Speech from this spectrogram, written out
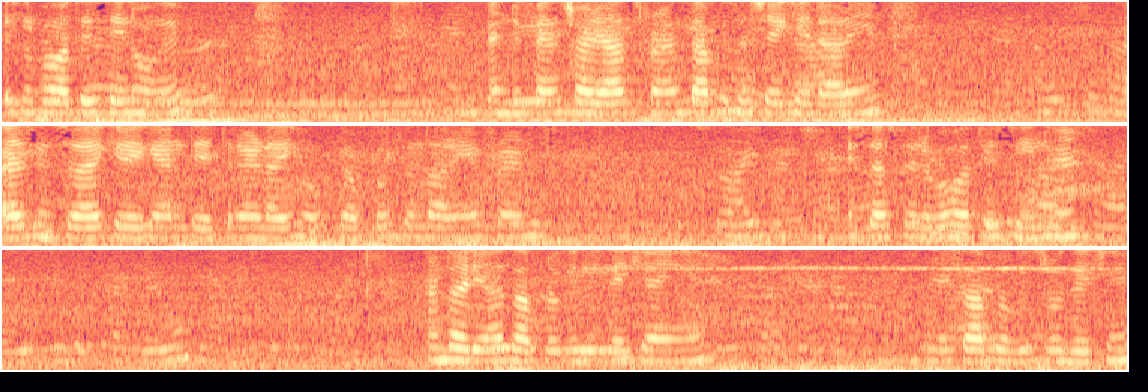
اس میں بہت ہی سین ہوں گے۔ اینڈ ڈیفینس ریاض فرینڈس آپ کے ساتھ شیئر کیے جا رہے ہیں۔ ایز انجوائے کرے گا اینڈ دیتے رہے۔ آئی ہوپ کہ آپ کو پسند آ رہے ہیں فرینڈس اس طرح سے بہت ہی سین ہیں۔ اینڈ آئیڈیاز آپ لوگ کے لیے لے کے آئی ہیں۔ جیسا آپ لوگ بھی ضرور دیکھیں۔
